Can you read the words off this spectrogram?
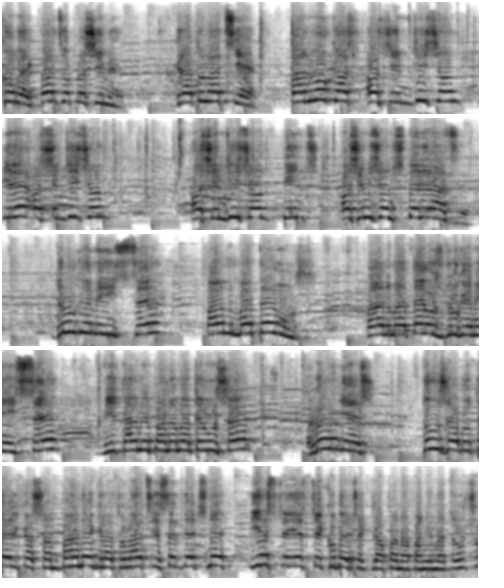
kubek, bardzo prosimy. Gratulacje. Pan Łukasz 80, ile? 80, 85, 84 razy. Drugie miejsce pan Mateusz. Pan Mateusz drugie miejsce. Witamy pana Mateusza. Również duża butelka szampana. Gratulacje serdeczne. Jeszcze, jeszcze kubeczek dla pana, panie Mateuszu.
